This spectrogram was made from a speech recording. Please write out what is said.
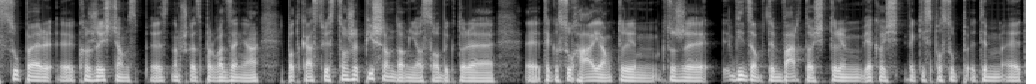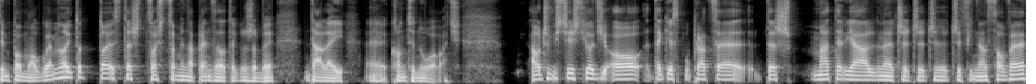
super e, korzyścią z, na przykład z prowadzenia podcastu jest to, że piszą do mnie osoby, które e, tego słuchają, którym, którzy widzą w tym wartość, którym jakoś w jakiś sposób tym, e, tym pomogłem. No i to, to jest też coś, co mnie napędza do tego, żeby dalej kontynuować. A oczywiście, jeśli chodzi o takie współprace też materialne czy, czy, czy, czy finansowe,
